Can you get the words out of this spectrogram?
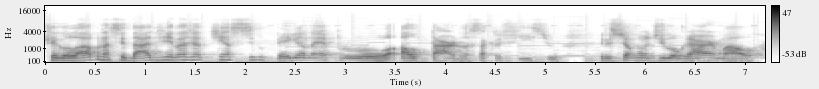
Chegou lá na cidade e ela já tinha sido pega, né, pro altar do sacrifício. Eles chamam de lugar mal.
